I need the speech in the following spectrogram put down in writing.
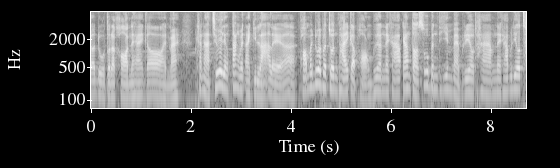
ก็ดูตัวละครนะฮะ ก็เห็นไหมขนาดชื่อยังตั้งเป็นอากิระเลยอพร้อมไปด้วยผจญภัยกับผองเพื่อนนะครับ การต่อสู้เป็นทีมแบบเรียลไทม์นะครับ เรียลไท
